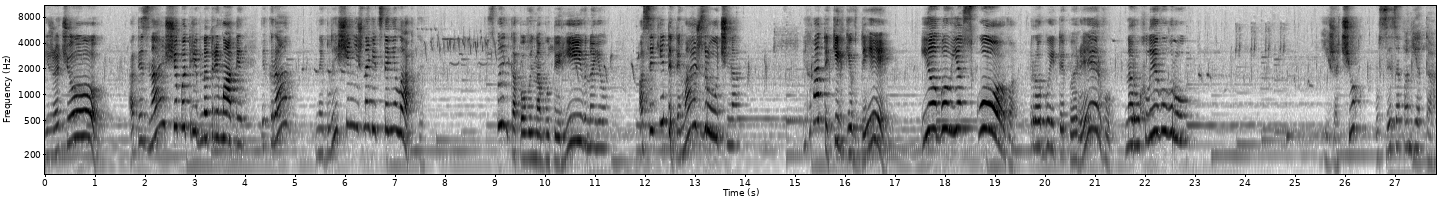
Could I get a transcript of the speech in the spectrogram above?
Їжачок, а ти знаєш, що потрібно тримати екран не ближче, ніж на відстані лапки? Спинка повинна бути рівною, а сидіти ти маєш зручно. І грати тільки вдень. І обов'язково робити перерву на рухливу гру. Їжачок усе запам'ятав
